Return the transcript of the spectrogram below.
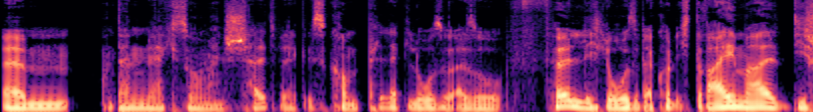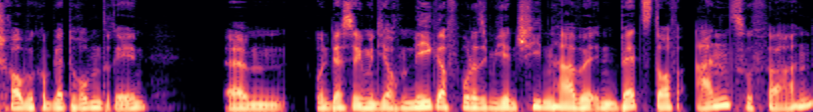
Ähm, und dann merke ich so, mein Schaltwerk ist komplett lose, also völlig lose. Da konnte ich dreimal die Schraube komplett rumdrehen. Ähm, und deswegen bin ich auch mega froh, dass ich mich entschieden habe, in Betzdorf anzufahren,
